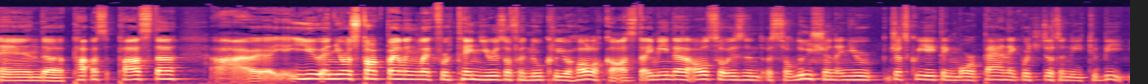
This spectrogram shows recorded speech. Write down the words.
and uh, pas- pasta uh, you and you're stockpiling like for 10 years of a nuclear holocaust. I mean that also isn't a solution and you're just creating more panic which doesn't need to be.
